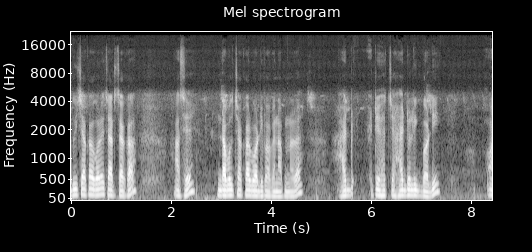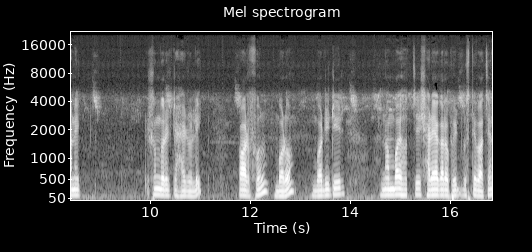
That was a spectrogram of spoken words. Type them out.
দুই চাকা করে চার চাকা আছে, ডাবল চাকার বডি পাবেন আপনারা। হাইড, এটি হচ্ছে হাইড্রোলিক বডি, অনেক সুন্দর একটি হাইড্রোলিক, পাওয়ারফুল, বড়। বডিটির লম্বায় হচ্ছে সাড়ে এগারো ফিট বুঝতে পারছেন?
